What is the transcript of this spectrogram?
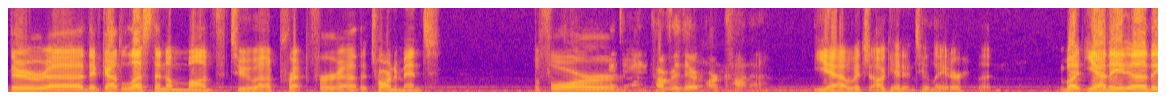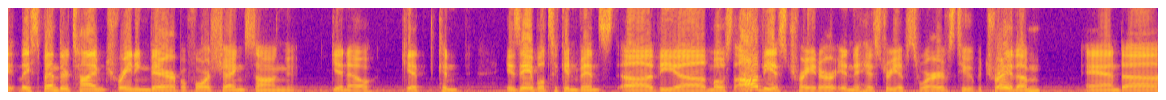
they're uh they've got less than a month to uh prep for uh the tournament before To uncover their arcana. yeah, which I'll get into later, but but yeah, they uh, they they spend their time training there before Shang Tsung, you know, get con- is able to convince uh, the uh, most obvious traitor in the history of swerves to betray them, and uh,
